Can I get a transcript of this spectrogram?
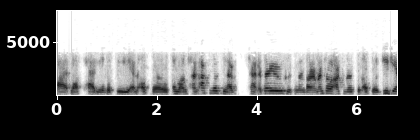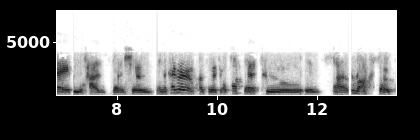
at NSCAD University and also a longtime activist. We have Kat Abreu, who's an environmental activist, but also a DJ who has done shows in the Khyber. Of course, there's Joel Plaskett, who is a rock folk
